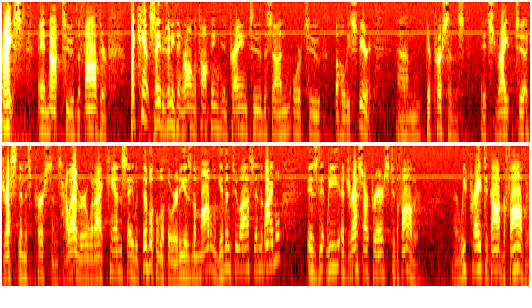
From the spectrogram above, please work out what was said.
Christ and not to the Father. I can't say there's anything wrong with talking and praying to the Son or to the Holy Spirit. Um, they're persons. It's right to address them as persons. However, what I can say with biblical authority is the model given to us in the Bible is that we address our prayers to the Father. Uh, we pray to God the Father,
